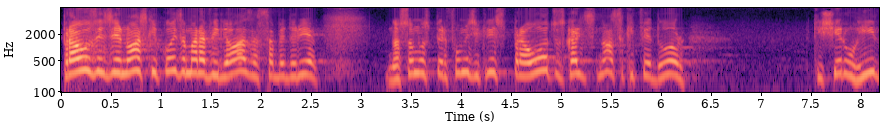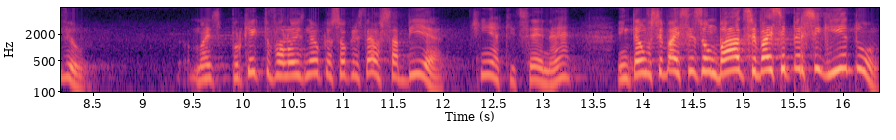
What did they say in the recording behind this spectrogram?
para uns dizem, nossa, que coisa maravilhosa a sabedoria. Nós somos perfumes de Cristo, para outros, o cara diz, nossa, que fedor, que cheiro horrível. Mas por que, que tu falou isso? Não, porque eu sou cristão, eu sabia, tinha que ser, né? Então você vai ser zombado, você vai ser perseguido.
